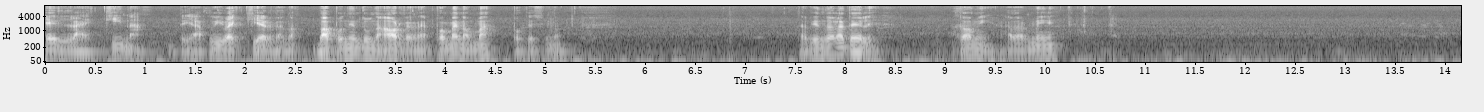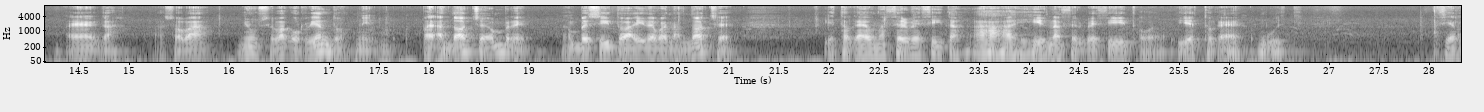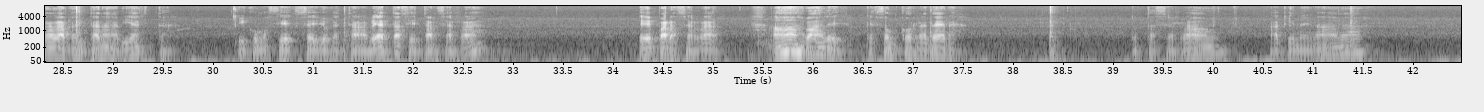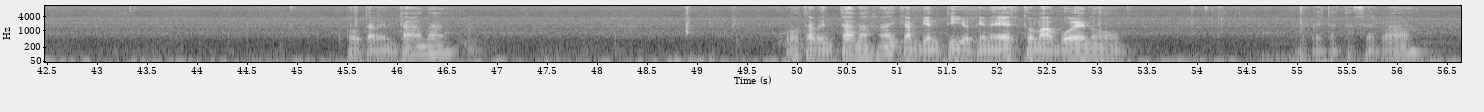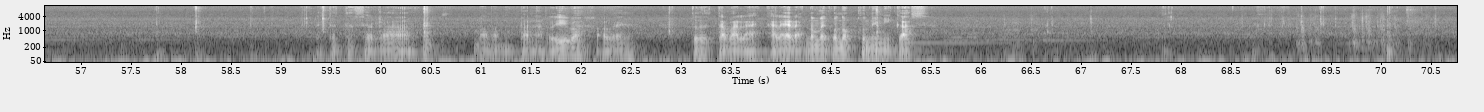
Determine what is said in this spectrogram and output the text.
en la esquina de arriba izquierda, ¿no? Va poniendo una orden, por menos más, porque si no. ¿Estás viendo la tele? Tommy, a dormir. Venga, a sobar. Ñu, se va corriendo. Ni, buenas noches, hombre. Un besito ahí de buenas noches. ¿Y esto qué es? ¿Una cervecita? ¡Ay, una cervecita! ¿Y esto qué es? Un whisky. Cierra las ventanas abiertas. Y como si sé yo que están abiertas, si están cerradas. Es para cerrar. Ah, vale, que son correderas. Esto está cerrado. Aquí no hay nada. Otra ventana. Otra ventana. Ay, qué ambientillo tiene esto, más bueno. Esta está cerrada. Esta está cerrada. Vamos para arriba, a ver. ¿Dónde estaban las escaleras? No me conozco ni mi casa.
